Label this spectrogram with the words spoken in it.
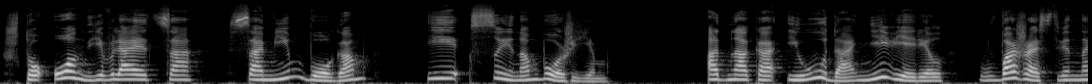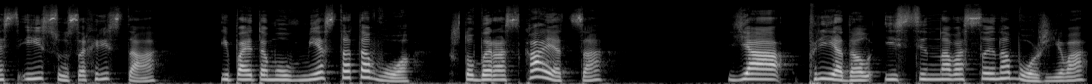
что Он является самим Богом и Сыном Божьим. Однако Иуда не верил в божественность Иисуса Христа, и поэтому вместо того, чтобы раскаяться, я предал истинного Сына Божьего,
